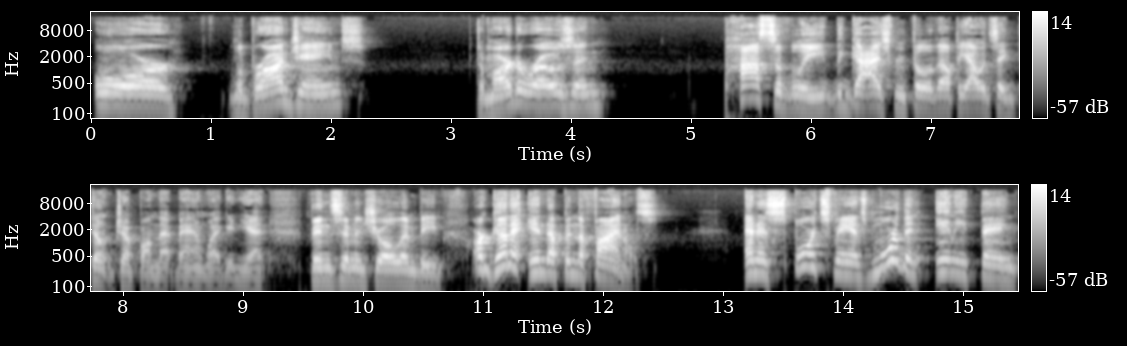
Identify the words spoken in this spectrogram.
or LeBron James, DeMar DeRozan, possibly the guys from Philadelphia. I would say don't jump on that bandwagon yet. Ben Simmons, Joel Embiid are going to end up in the finals. And as sports fans, more than anything,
